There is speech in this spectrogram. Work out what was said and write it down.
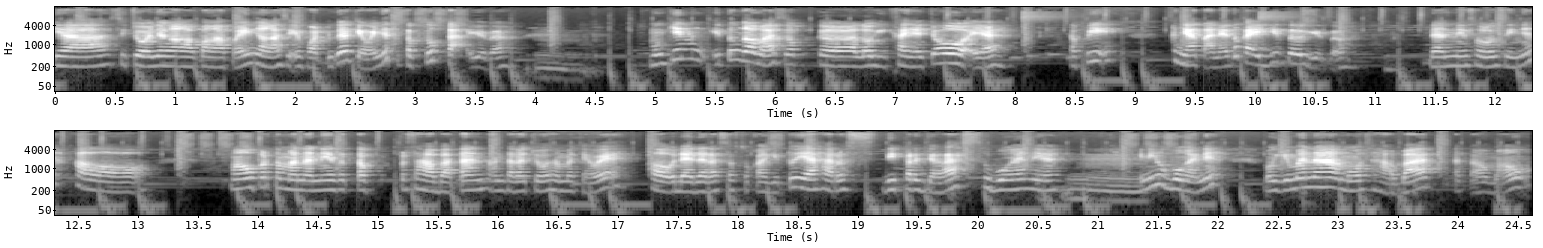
ya si cowoknya nggak ngapa-ngapain nggak ngasih effort juga ceweknya tetap suka gitu. Hmm. mungkin itu nggak masuk ke logikanya cowok ya. Tapi kenyataannya tuh kayak gitu gitu dan nih solusinya kalau mau pertemanannya tetap persahabatan antara cowok sama cewek kalau udah ada rasa suka gitu ya harus diperjelas hubungannya. Hmm. ini hubungannya mau gimana? Mau sahabat atau mau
